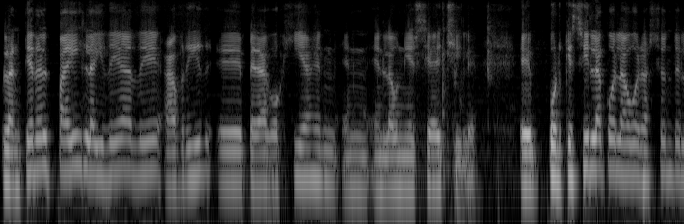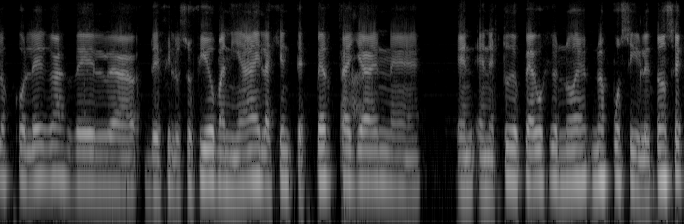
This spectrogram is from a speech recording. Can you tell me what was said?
plantear al país la idea de abrir eh, pedagogías en, en, la Universidad de Chile. Eh, porque sin la colaboración de los colegas de, de Filosofía y Humanidad y la gente experta ya eh, en, en, estudios pedagógicos no es, no es posible. Entonces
